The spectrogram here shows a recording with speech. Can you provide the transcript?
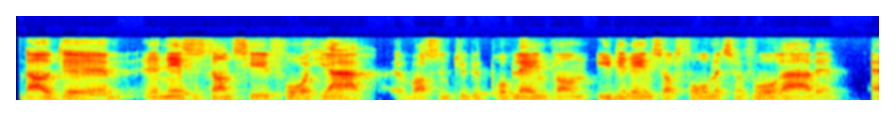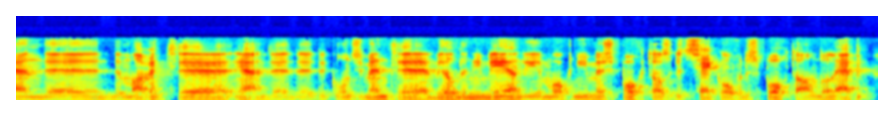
Nou, de, in eerste instantie vorig jaar was natuurlijk het probleem van iedereen zat vol met zijn voorraden. En de, de markt, ja, de, de, de consumenten wilden niet meer. Die mocht niet meer sporten als ik het sec over de sporthandel heb.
